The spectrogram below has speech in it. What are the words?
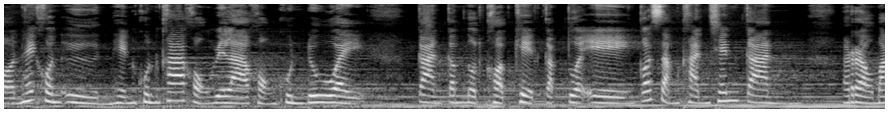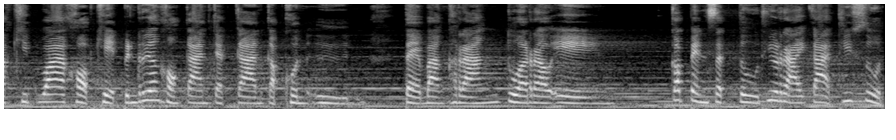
อนให้คนอื่นเห็นคุณค่าของเวลาของคุณด้วย การกำหนดขอบเขตกับตัวเองก็สำคัญเช่นกัน เรามักคิดว่าขอบเขตเป็นเรื่องของการจัดการกับคนอื่น แต่บางครั้งตัวเราเอง ก็เป็นศัตรูที่ร้ายกาจที่สุด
